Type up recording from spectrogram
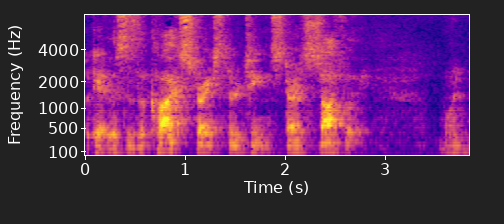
Okay, this is the clock strikes 13. Starts softly. One,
